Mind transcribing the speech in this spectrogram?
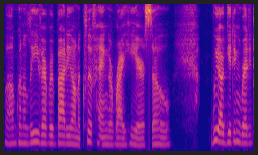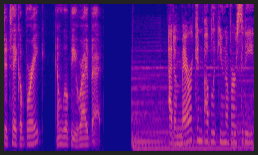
Well, I'm going to leave everybody on a cliffhanger right here. So we are getting ready to take a break and we'll be right back. At American Public University,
